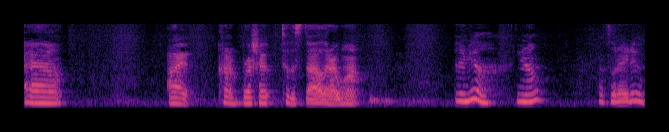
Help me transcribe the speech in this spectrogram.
Uh, I kind of brush out to the style that I want. And yeah, you know, that's what I do.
